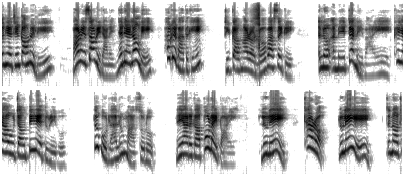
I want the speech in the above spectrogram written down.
တငယ်ချင်းကောင်းနေလေ ဘာတွေစောင့်နေတာလဲညံ့ညံ့လုံးလေဟုတ်ကဲ့ပါတခင်ဒီကောင်ကတော့လောဘစိတ်တွေအလွန်အမင်တက်နေပါတယ်ခရဦးကြောင့်တိတဲ့သူတွေကိုသူ့ကိုလာလူမှာဆိုလို့နေရာတကာပို့လိုက်ပါတယ်လူလေးထတော့လူလေးရေကျွန်တော်ထ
